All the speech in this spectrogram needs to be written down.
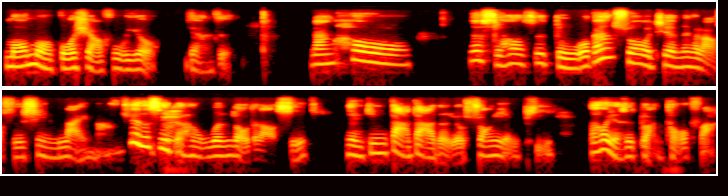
某某国小附幼这样子。然后那时候是读，我刚刚说，我记得那个老师姓赖嘛，确实是一个很温柔的老师，眼睛大大的，有双眼皮，然后也是短头发。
